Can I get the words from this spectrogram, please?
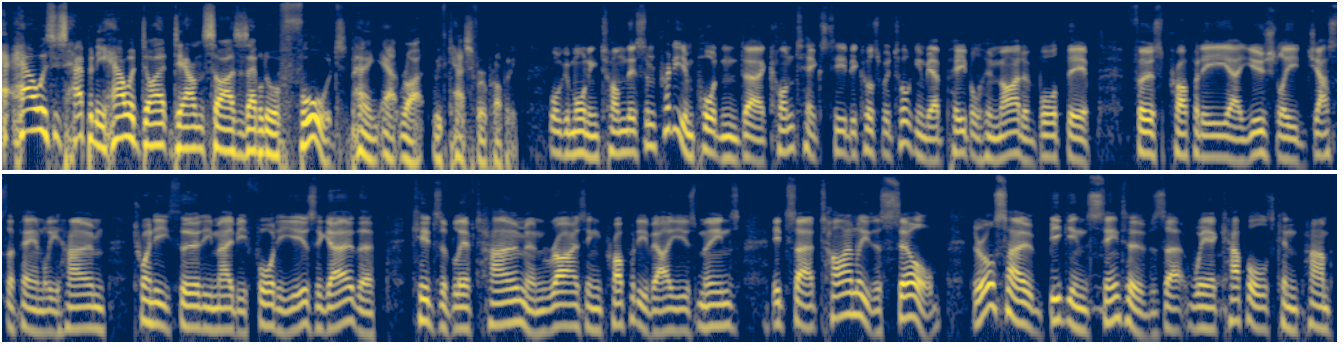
H- how is this happening? How are diet downsizers able to afford paying outright with cash for a property? Well, good morning, Tom. There's some pretty important uh, context here because we're talking about people who might have bought their first property, uh, usually just the family home, 20, 30, maybe 40 years ago. The kids have left home, and rising property values means it's uh, timely to sell. There are also big incentives uh, where couples can pump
